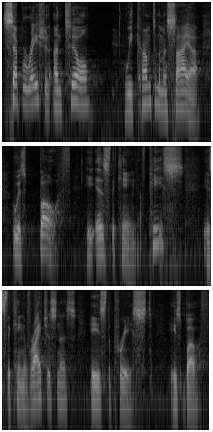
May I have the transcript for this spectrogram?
separation until we come to the Messiah, who is both. He is the King of peace, He is the King of righteousness, He's the priest. He's both.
